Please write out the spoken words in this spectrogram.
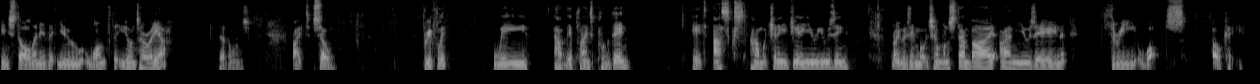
install any that you want that you don't already have. They're the ones. Right, so briefly, we have the appliance plugged in. It asks how much energy are you using. not using much, I'm on standby. I'm using 3 watts. Okay,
